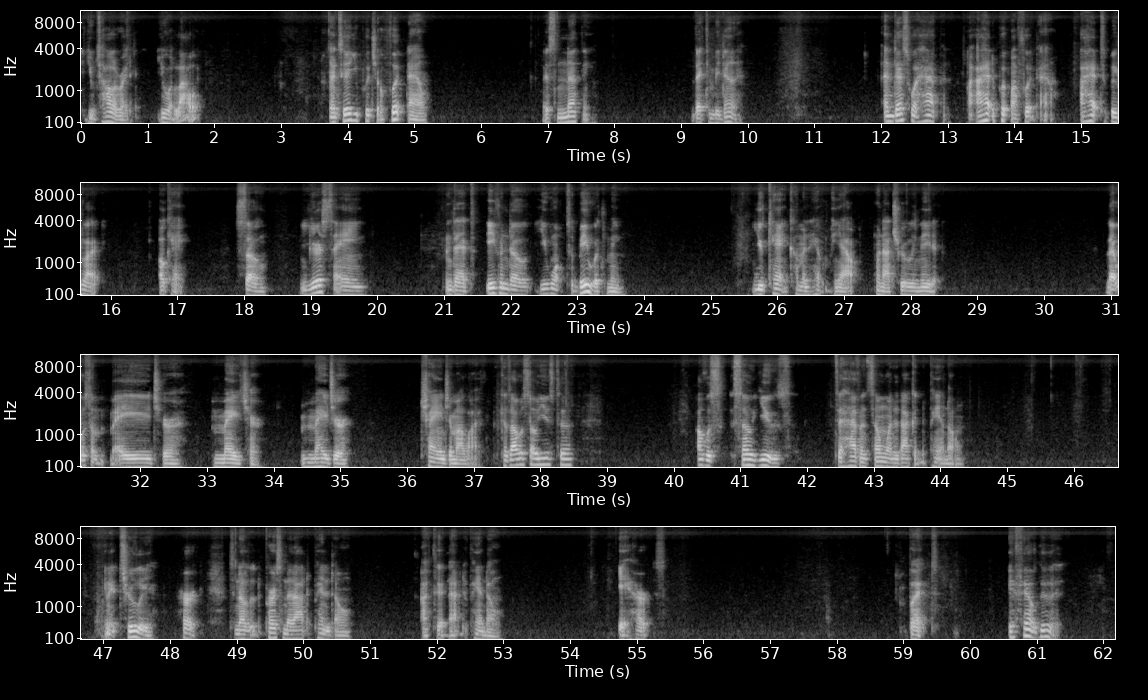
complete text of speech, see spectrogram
you tolerate it, you allow it. Until you put your foot down, there's nothing that can be done. And that's what happened. I had to put my foot down. I had to be like, okay, so you're saying that even though you want to be with me, you can't come and help me out when I truly need it. That was a major, major, major change in my life because I was so used to, I was so used to having someone that I could depend on. And it truly hurt to know that the person that I depended on, I could not depend on. It hurts. But it felt good.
